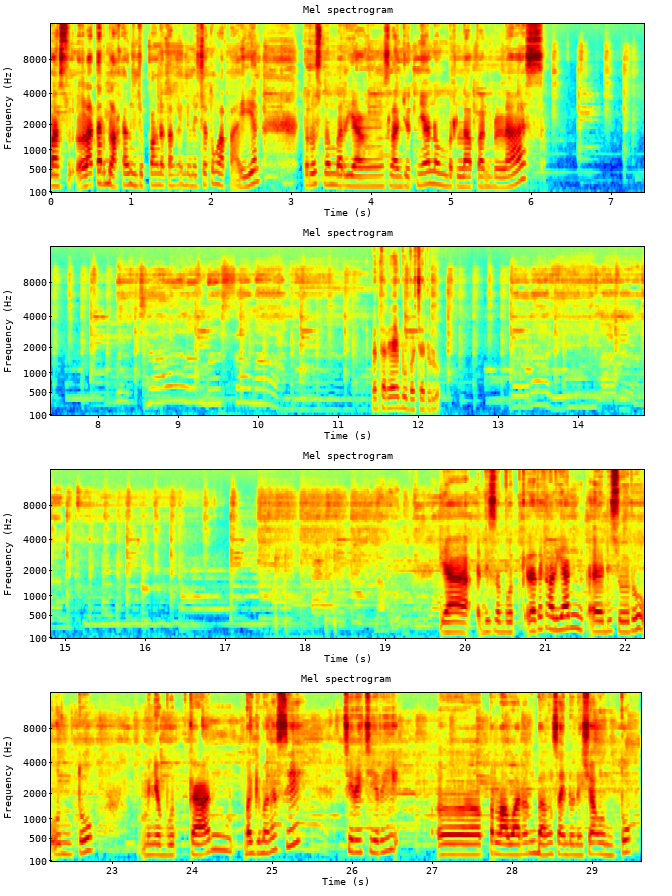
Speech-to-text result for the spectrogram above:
Masuk latar belakang Jepang datang ke Indonesia tuh ngapain? Terus nomor yang selanjutnya nomor 18 bentar ya ibu baca dulu ya disebut nanti kalian e, disuruh untuk menyebutkan bagaimana sih ciri-ciri e, perlawanan bangsa Indonesia untuk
